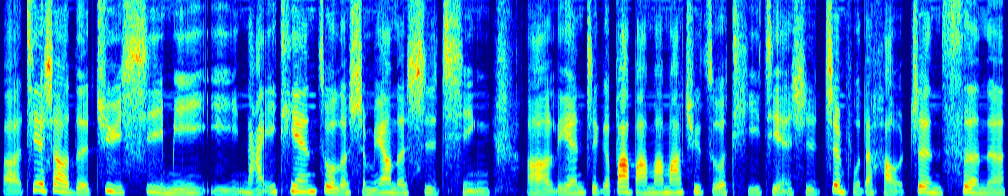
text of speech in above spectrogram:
呃介绍的巨细靡遗，哪一天做了什么样的事情啊，连这个爸爸妈妈去做体检是政府的好政策呢，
